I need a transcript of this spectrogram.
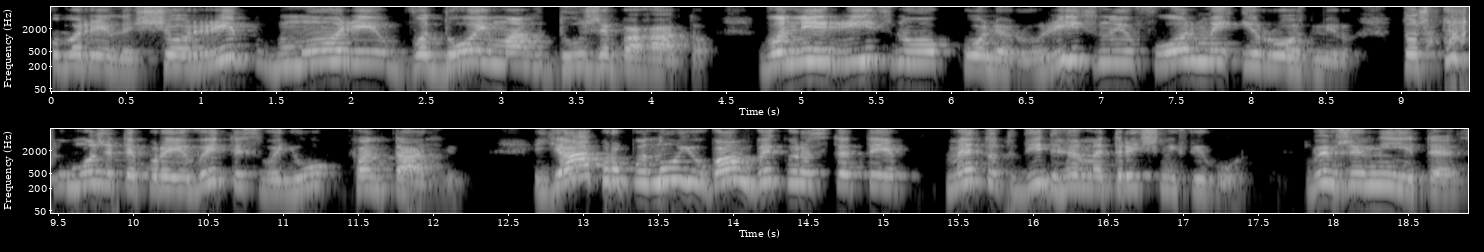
говорили, що риб в морі, в водоймах дуже багато. Вони різного кольору, різної форми і розміру. Тож тут ви можете проявити свою фантазію. Я пропоную вам використати метод від геометричних фігур. Ви вже вмієте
